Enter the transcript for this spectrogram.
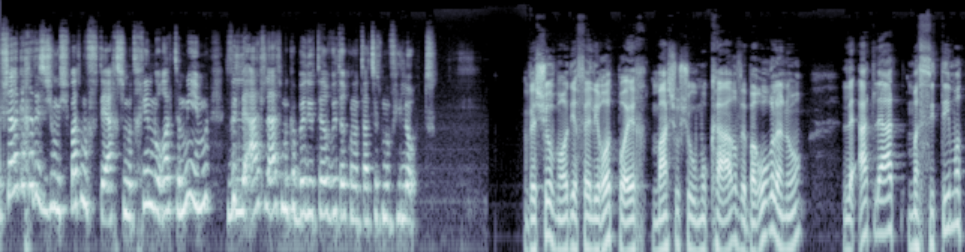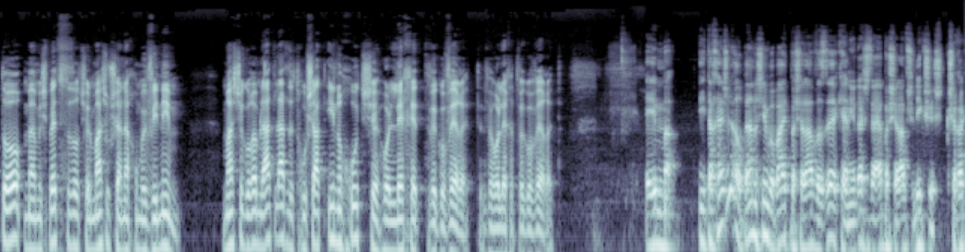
אפשר לקחת איזשהו משפט מפתח שמתחיל נורא תמים, ולאט לאט מקבל יותר ויותר קונוטציות מבהילות. ושוב מאוד יפה לראות פה איך משהו שהוא מוכר וברור לנו לאט לאט מסיטים אותו מהמשבצת הזאת של משהו שאנחנו מבינים. מה שגורם לאט לאט לתחושת אי נוחות שהולכת וגוברת והולכת וגוברת. הם, ייתכן שלהרבה אנשים בבית בשלב הזה, כי אני יודע שזה היה בשלב שלי כש, כשרק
